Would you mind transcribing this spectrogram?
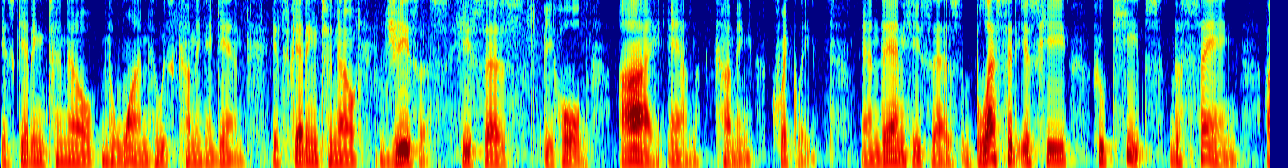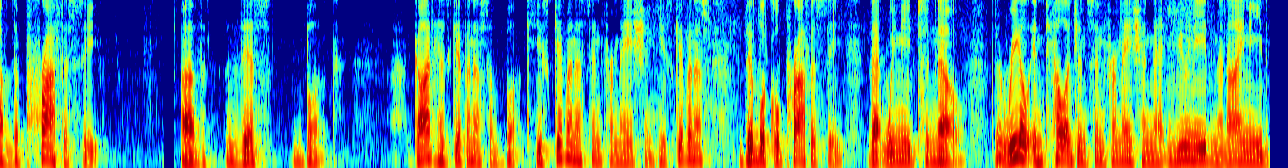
is getting to know the one who is coming again. It's getting to know Jesus. He says, Behold, I am coming quickly. And then he says, Blessed is he who keeps the saying of the prophecy of this book. God has given us a book. He's given us information. He's given us biblical prophecy that we need to know. The real intelligence information that you need and that I need,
